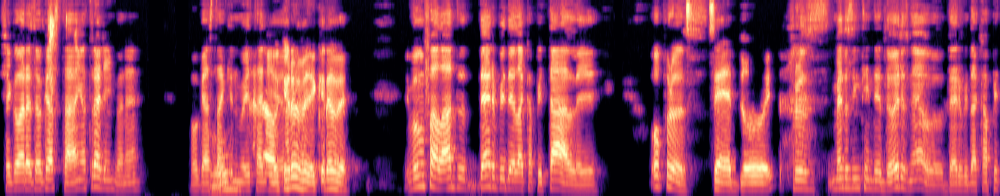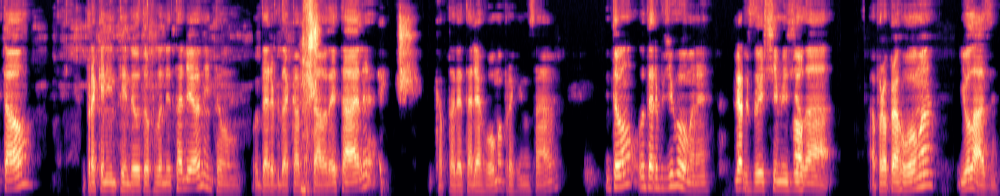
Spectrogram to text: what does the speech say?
chegou a hora de eu gastar em outra língua, né? Vou gastar uh, aqui no meu italiano. Não, quero ver, quero ver. E vamos falar do Derby della Capitale. Ou pros. Cê é doido. Pros menos entendedores, né? O Derby da Capital. Pra quem não entendeu, eu tô falando italiano, então o Derby da Capital da Itália. Capital da Itália é Roma, pra quem não sabe. Então, o Derby de Roma, né? Os dois times de lá, a própria Roma e o Lazio.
